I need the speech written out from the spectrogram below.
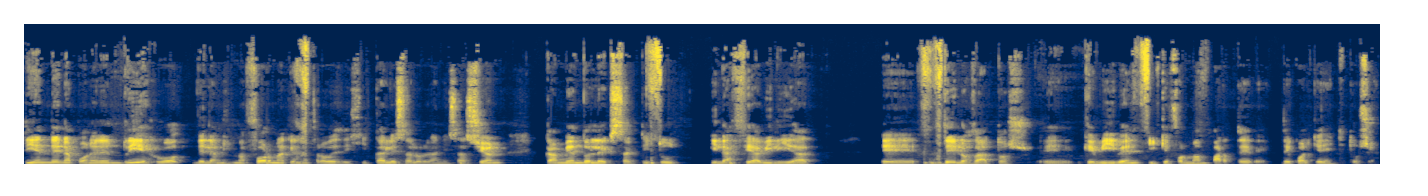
tienden a poner en riesgo, de la misma forma que en los fraudes digitales a la organización, cambiando la exactitud y la fiabilidad eh, de los datos eh, que viven y que forman parte de, cualquier institución.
